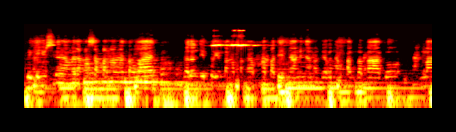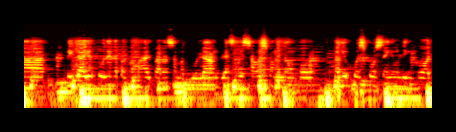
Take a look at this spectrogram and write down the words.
Bigyan niyo sila ng malakas sa pangangatawan. Ganon din po yung mga kapatid namin na magkaroon ng pagbabago, mabigay yung tunay na pagmamahal para sa magulang. Bless this house, Panginoon ko, maging puspos na iyong lingkod.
